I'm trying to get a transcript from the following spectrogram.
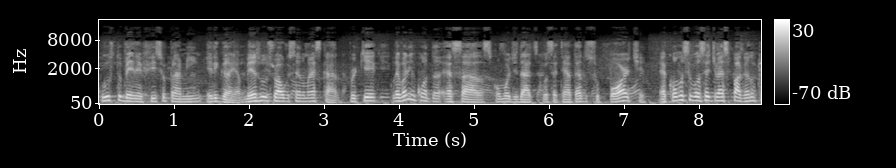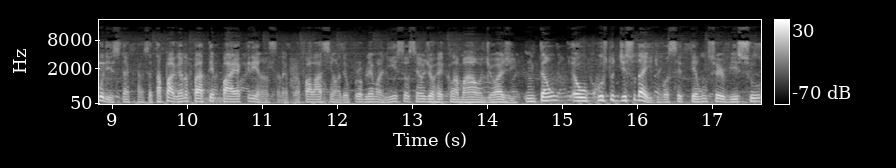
custo-benefício, pra mim, ele ganha, mesmo os jogos sendo mais caros. Porque, levando em conta essas comodidades que você tem até do suporte, é como se você estivesse pagando por isso, né, cara? Você tá pagando pra ter pai a criança, né? Pra falar assim, ó, deu problema nisso, eu sei onde eu reclamar, onde eu agir. Então, é o custo disso daí, de você ter um serviço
